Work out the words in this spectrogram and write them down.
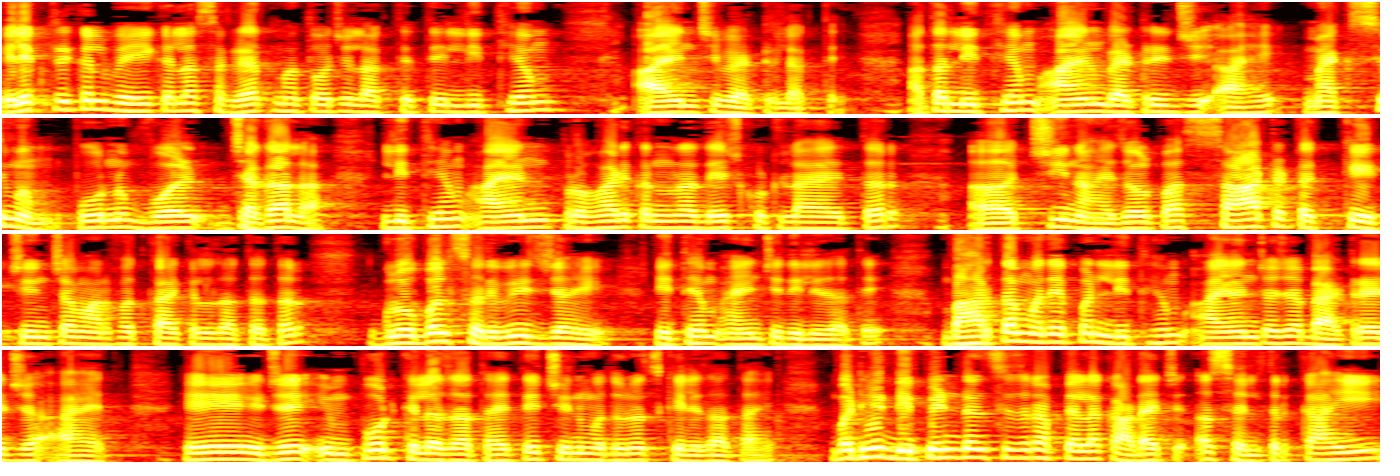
इलेक्ट्रिकल व्हेकलला सगळ्यात महत्त्वाची लागते ते लिथियम आयनची बॅटरी लागते. आता लिथियम आयन बॅटरी जी आहे मॅक्सिमम पूर्ण वर्ल्ड जगाला लिथियम आयन प्रोव्हाइड करणारा देश कुठला आहे तर चीन आहे. जवळपास साठ टक्के चीनच्या मार्फत काय केलं जातं तर ग्लोबल सर्व्हिस जी आहे लिथियम आयनची दिली जाते. भारतामध्ये पण लिथियम आयनच्या ज्या बॅटऱ्या ज्या आहेत हे जे इम्पोर्ट केलं जात आहे ते चीनमधूनच केले जात आहे. बट ही डिपेंडन्सी जर आपल्याला काढायची असेल तर काही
